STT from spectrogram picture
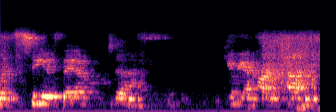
Let's see if they don't uh, give me a hard time.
